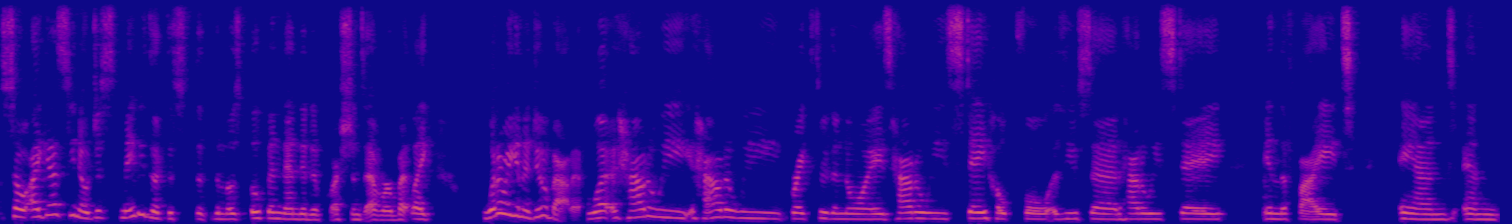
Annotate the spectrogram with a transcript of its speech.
So I guess, you know, just maybe like this, the, the most open ended of questions ever, but like, what are we going to do about it? What, how do we, how do we break through the noise? How do we stay hopeful? As you said, how do we stay in the fight? And and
